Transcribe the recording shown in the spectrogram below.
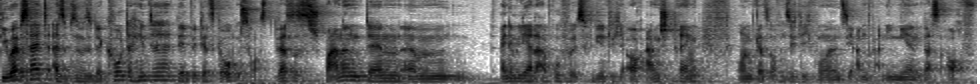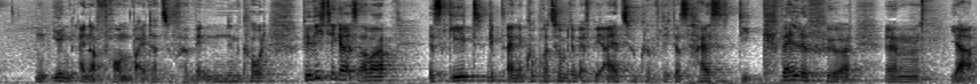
die Website, also beziehungsweise der Code dahinter, der wird jetzt geopen sourced. Das ist spannend, denn ähm, eine Milliarde Abrufe ist für die natürlich auch anstrengend und ganz offensichtlich wollen sie andere animieren, das auch in irgendeiner Form weiter zu verwenden, den Code. Viel wichtiger ist aber, es geht, gibt eine Kooperation mit dem FBI zukünftig. Das heißt, die Quelle für ähm, ja,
